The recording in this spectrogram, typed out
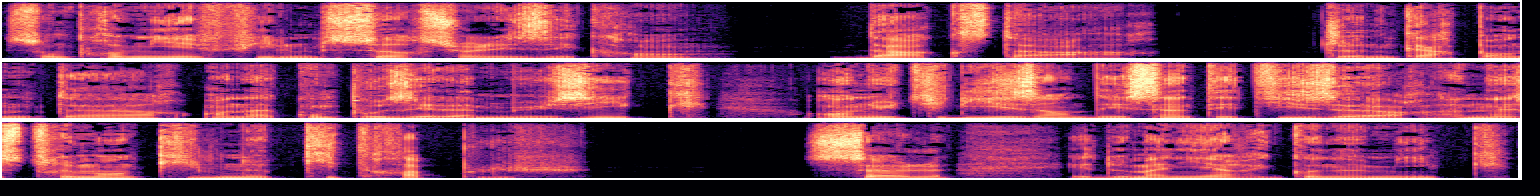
son premier film sort sur les écrans, Dark Star. John Carpenter en a composé la musique en utilisant des synthétiseurs, un instrument qu'il ne quittera plus. Seul et de manière économique,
